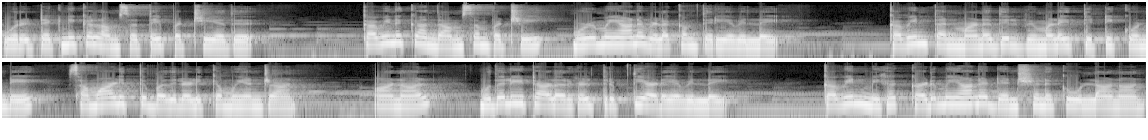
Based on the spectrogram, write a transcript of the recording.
ஒரு டெக்னிக்கல் அம்சத்தை பற்றியது. கவினுக்கு அந்த அம்சம் பற்றி முழுமையான விளக்கம் தெரியவில்லை. கவின் தன் மனதில் விமலை திட்டிக்கொண்டே சமாளித்து பதிலளிக்க முயன்றான். ஆனால் முதலீட்டாளர்கள் திருப்தி அடையவில்லை. கவின் மிக கடுமையான டென்ஷனுக்கு உள்ளானான்.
